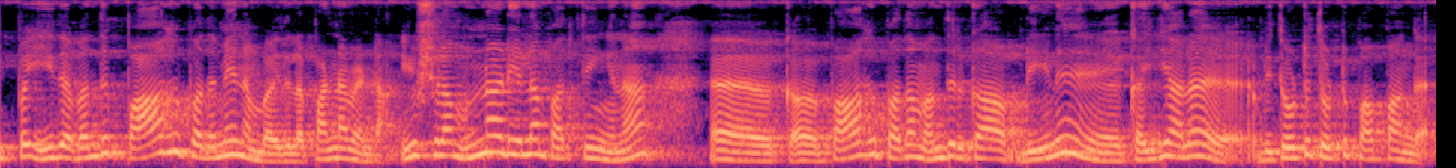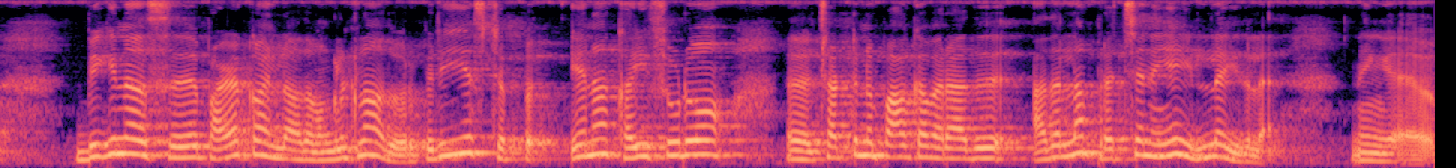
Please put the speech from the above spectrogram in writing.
இப்போ இதை வந்து பாகுபதமே நம்ம இதில் பண்ண வேண்டாம். யூஸ்வலாக முன்னாடியெல்லாம் பார்த்தீங்கன்னா பாகுபதம் வந்திருக்கா அப்படின்னு கையால் அப்படி தொட்டு தொட்டு பார்ப்பாங்க பிகினர்ஸு பழக்கம் இல்லாதவங்களுக்குலாம் அது ஒரு பெரிய ஸ்டெப்பு ஏன்னா கை சுடும் சட்டுன்னு பார்க்க வராது. அதெல்லாம் பிரச்சனையே இல்லை இதில். நீங்கள்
